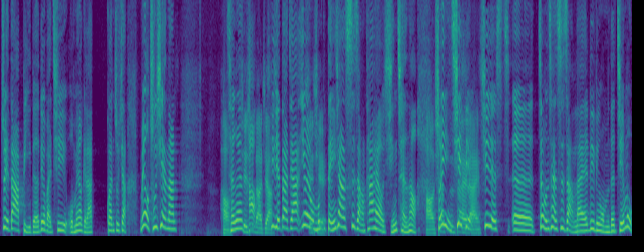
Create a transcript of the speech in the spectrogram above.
最大笔的六百七，我们要给他。关注一下，没有出现呢。好，陈恩，谢谢大家，谢谢大家。因为我们等一下市长他还有行程哈，好，所以谢谢谢谢呃郑文灿市长来莅临我们的节目。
